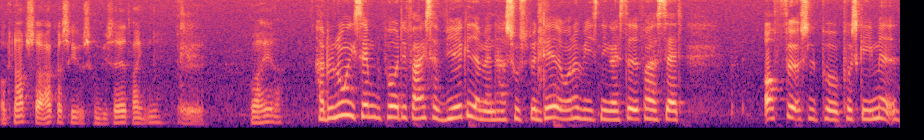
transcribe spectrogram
og knap så aggressiv, som vi sagde, drengene øh, var her. Har du nogle eksempler på, at det faktisk har virket, at man har suspenderet undervisning, og i stedet for at have sat opførsel på, på skemaet?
